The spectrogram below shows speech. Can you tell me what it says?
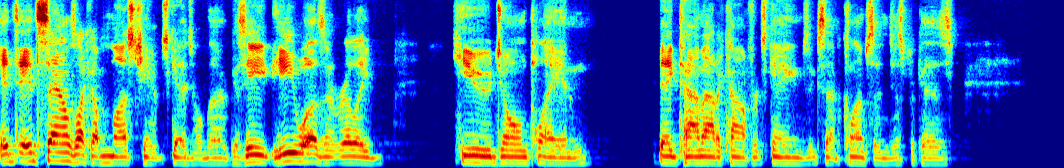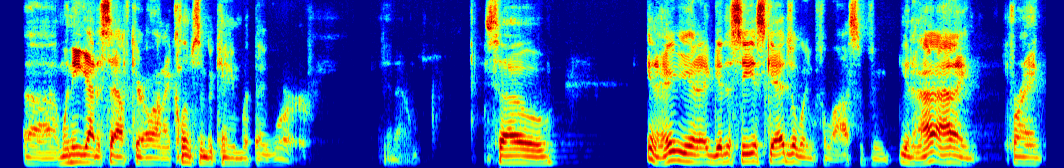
it it sounds like a Muschamp schedule though, because he he wasn't really huge on playing big time out of conference games except Clemson, just because uh, when he got to South Carolina, Clemson became what they were, you know. So, you know, you get to see a scheduling philosophy. You know, I, I think Frank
